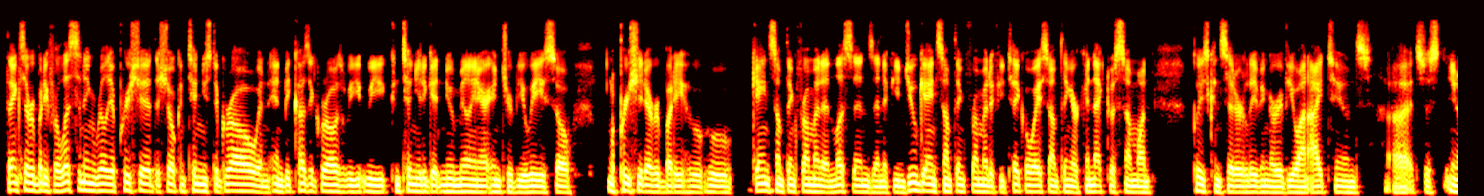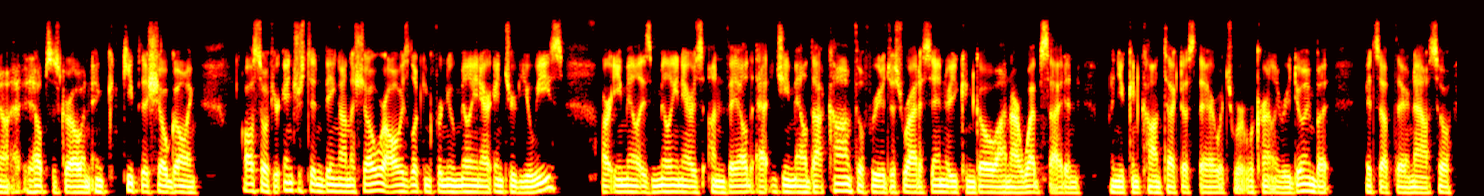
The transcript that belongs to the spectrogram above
Thanks everybody for listening. Really appreciate it. The show continues to grow, and and because it grows, we we continue to get new millionaire interviewees. So appreciate everybody who who gains something from it and listens. And if you do gain something from it, if you take away something or connect with someone, please consider leaving a review on iTunes. Uh, it's just, you know, it helps us grow and, and keep this show going. Also, if you're interested in being on the show, we're always looking for new millionaire interviewees. Our email is millionairesunveiled at gmail.com. Feel free to just write us in, or you can go on our website and, and you can contact us there, which we're, we're currently redoing, but it's up there now. So,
